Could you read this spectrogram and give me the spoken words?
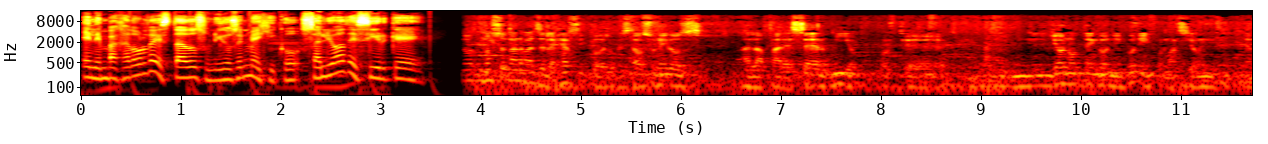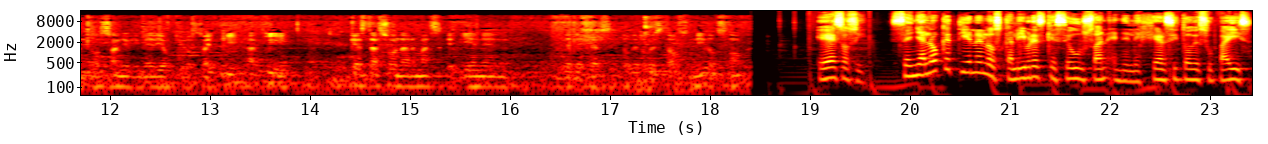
el embajador de Estados Unidos en México, salió a decir que... No, son armas del ejército de los Estados Unidos al aparecer mío, porque yo no tengo ninguna información en dos años y medio que yo estoy aquí, aquí que estas son armas que vienen del ejército de los Estados Unidos, ¿no? Eso sí, señaló que tienen los calibres que se usan en el ejército de su país,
